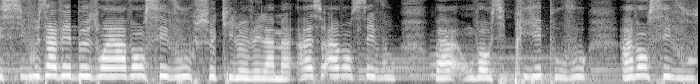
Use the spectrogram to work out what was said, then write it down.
Et si vous avez besoin, avancez-vous, ceux qui levez la main. Avancez-vous. On va, on va aussi prier pour vous. Avancez-vous.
